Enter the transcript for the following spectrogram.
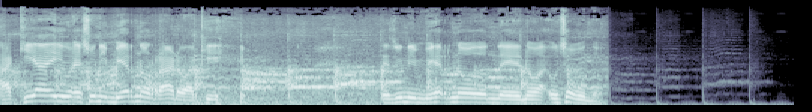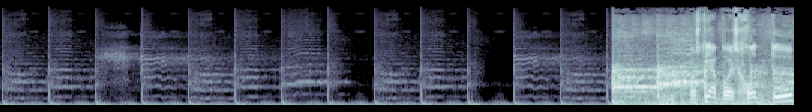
Aquí hay, es un invierno raro aquí. Es un invierno donde no... Un segundo. Pues HotTube,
